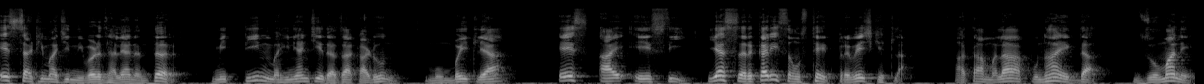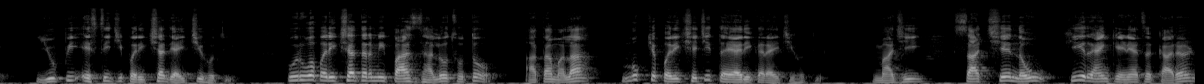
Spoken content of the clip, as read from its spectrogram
एससाठी माझी निवड झाल्यानंतर मी तीन महिन्यांची रजा काढून मुंबईतल्या एस आय ए सी या सरकारी संस्थेत प्रवेश घेतला. आता मला पुन्हा एकदा जोमाने यू पी एस सीची परीक्षा द्यायची होती. पूर्वपरीक्षा तर मी पास झालोच होतो. आता मला मुख्य परीक्षेची तयारी करायची होती. माझी सातशे नऊ ही रँक येण्याचं कारण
